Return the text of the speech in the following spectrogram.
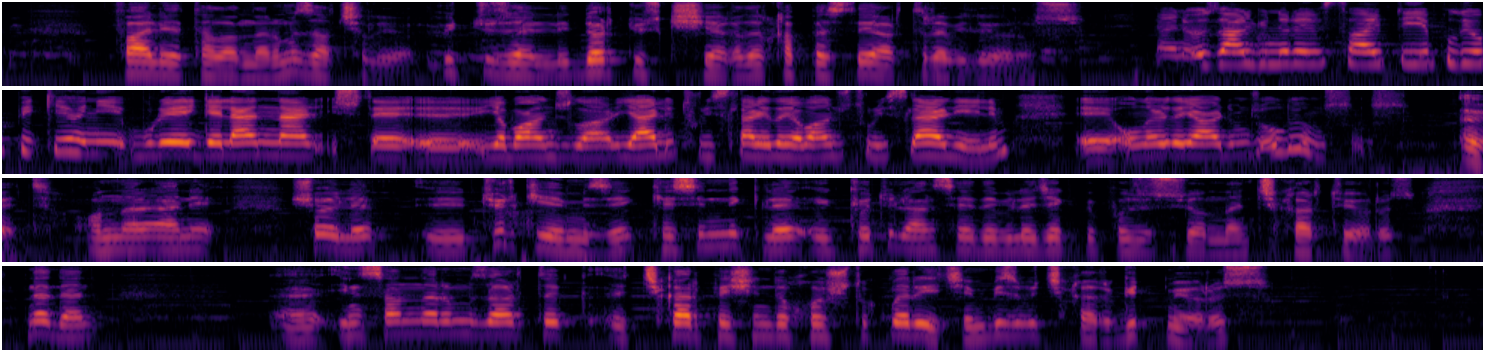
faaliyet alanlarımız açılıyor. 350-400 kişiye kadar kapasiteyi artırabiliyoruz. Yani özel günlere ev sahipliği yapılıyor. Peki hani buraya gelenler işte e, yabancılar, yerli turistler ya da yabancı turistler diyelim. E, onlara da yardımcı oluyor musunuz? Evet, onlar hani şöyle e, Türkiye'mizi kesinlikle e, kötü lanse edebilecek bir pozisyondan çıkartıyoruz. Neden? E, insanlarımız artık e, çıkar peşinde koştukları için biz bu çıkarı gütmüyoruz.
